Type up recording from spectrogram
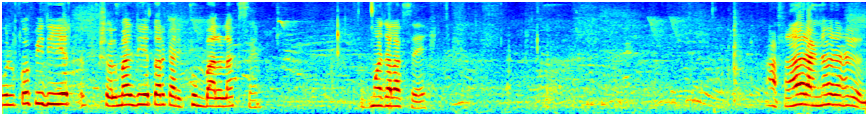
ফুলকপি দিয়ে শোল মাছ দিয়ে তরকারি খুব ভালো লাগছে। খুব মজা লাগছে। আপনারা রান্না করে খাবেন?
